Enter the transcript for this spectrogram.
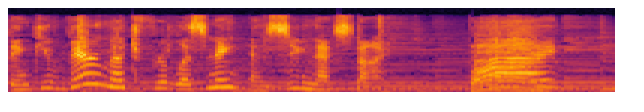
Thank you very much for listening and see you next time. Bye.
